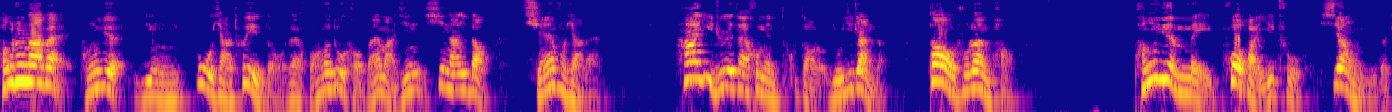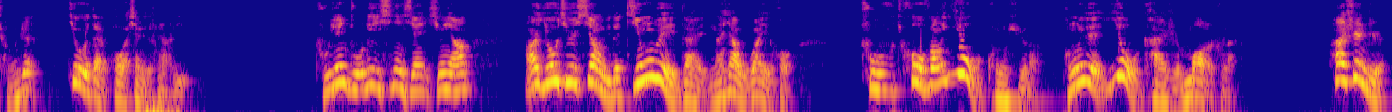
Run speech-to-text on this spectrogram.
彭城大败，彭越领部下退走，在黄河渡口、白马津、西南一道潜伏下来。他一直在后面找游击战的，到处乱跑。彭越每破坏一处项羽的城镇，就是在破坏项羽的生产力。楚军主力西进咸荥阳，而尤其是项羽的精锐在南下武关以后，楚后方又空虚了。彭越又开始冒了出来，他甚至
